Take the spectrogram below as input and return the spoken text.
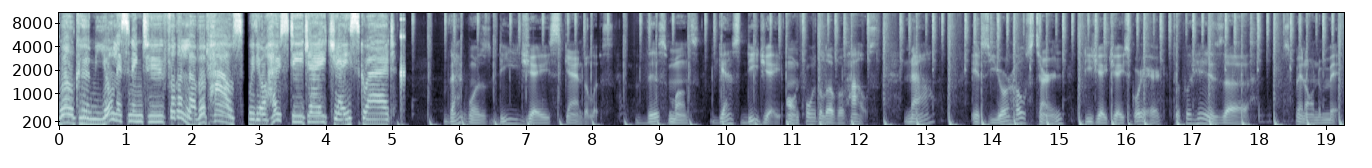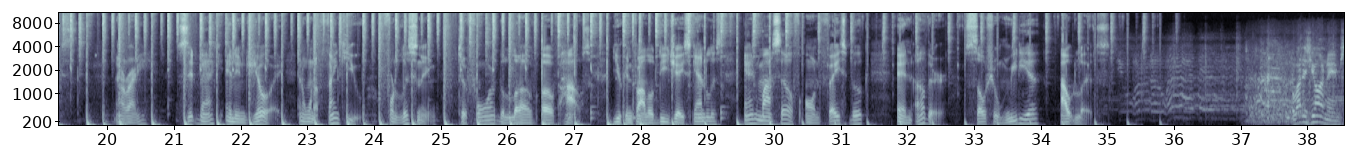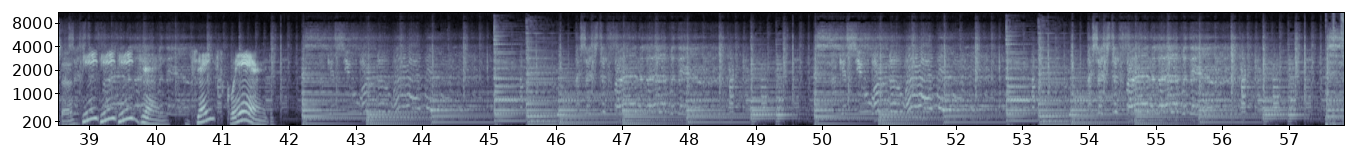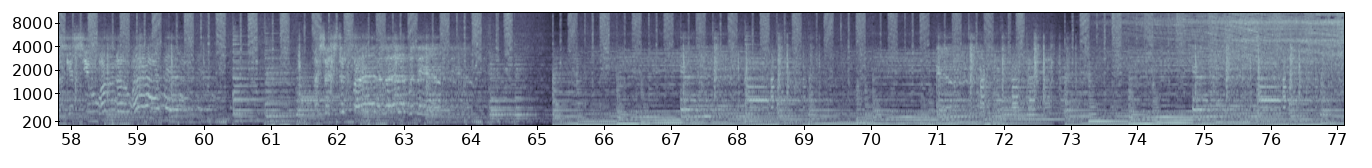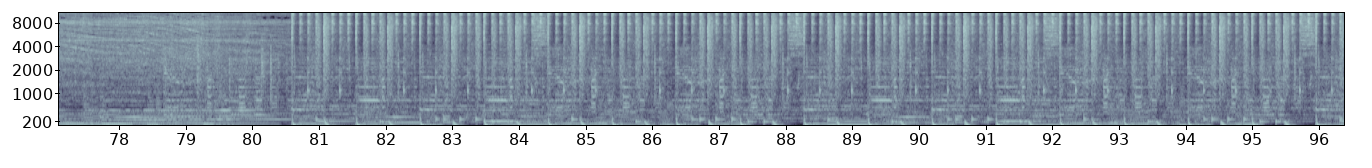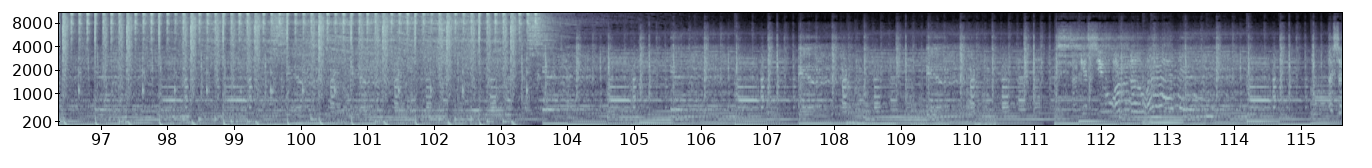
Welcome. You're listening to For the Love of House with your host DJ J Squared. That was DJ Scandalous, this month's guest DJ on For the Love of House. Now, it's your host turn, DJ J Squared, to put his uh, spin on the mix. Alrighty, sit back and enjoy. And I want to thank you for listening to For the Love of House. You can follow DJ Scandalous and myself on Facebook and other social media outlets. What is your name, sir? DJ J Squared. quest to find love within. Thank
